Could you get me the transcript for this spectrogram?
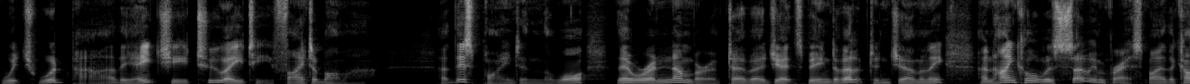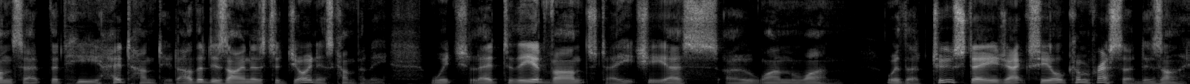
which would power the HE 280 fighter bomber. At this point in the war, there were a number of turbojets being developed in Germany, and Heinkel was so impressed by the concept that he headhunted other designers to join his company, which led to the advanced HES 011 with a two stage axial compressor design.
